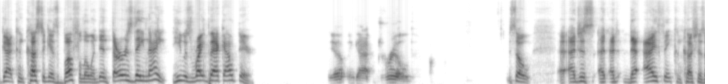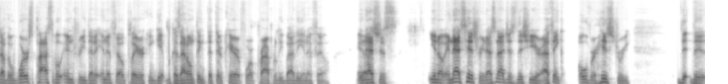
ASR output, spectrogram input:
got concussed against Buffalo, and then Thursday night he was right back out there. Yep, and got drilled. So I just I, I, that I think concussions are the worst possible injury that an NFL player can get because I don't think that they're cared for properly by the NFL, and that's just you know, and that's history. That's not just this year. I think over history, the the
